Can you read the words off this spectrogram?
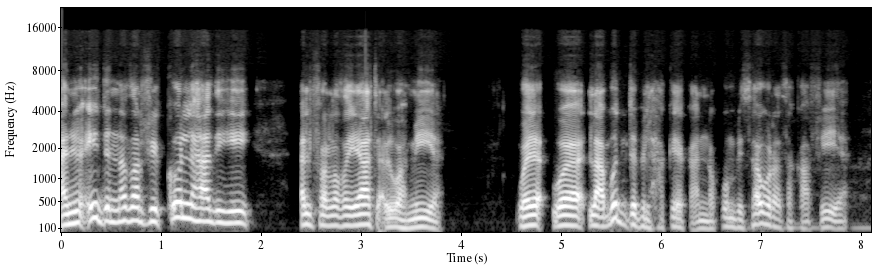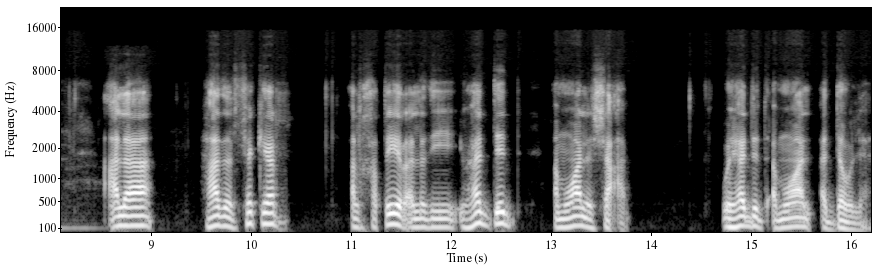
أن يعيد النظر في كل هذه الفرضيات الوهمية. ولا بد بالحقيقة أن نقوم بثورة ثقافية على هذا الفكر الخطير الذي يهدد أموال الشعب ويهدد أموال الدولة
